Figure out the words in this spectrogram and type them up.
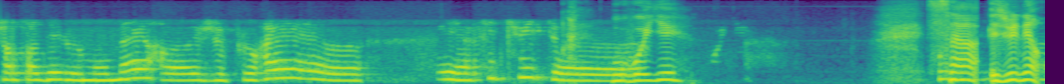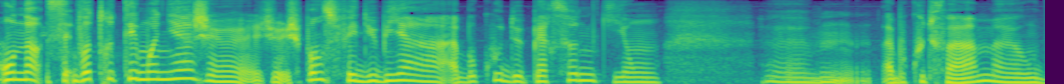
j'entendais le mot mère, euh, je pleurais et ainsi de suite. Vous voyez ça, je veux dire, on a votre témoignage, je, je, pense, fait du bien à, beaucoup de personnes qui ont, à beaucoup de femmes ou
